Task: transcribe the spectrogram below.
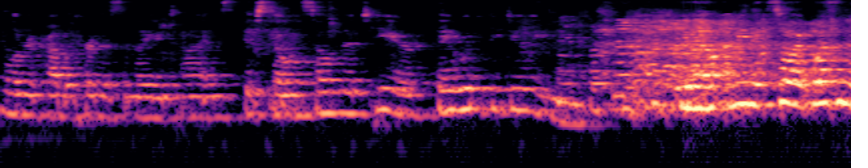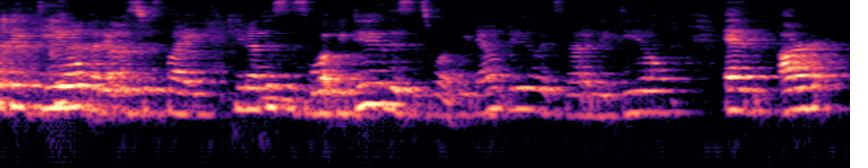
Hillary probably heard this a million times, if so-and-so lived here, they wouldn't be doing that. You know, I mean, it, so it wasn't a big deal, but it was just like, you know, this is what we do, this is what we don't do, it's not a big deal. And our,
